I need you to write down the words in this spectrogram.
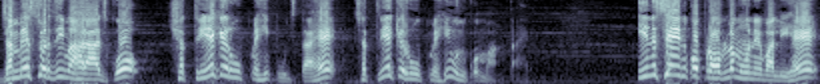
जम्बेश्वर जी महाराज को क्षत्रिय के रूप में ही पूजता है, क्षत्रिय के रूप में ही उनको मानता है। इनसे इनको प्रॉब्लम होने वाली है,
